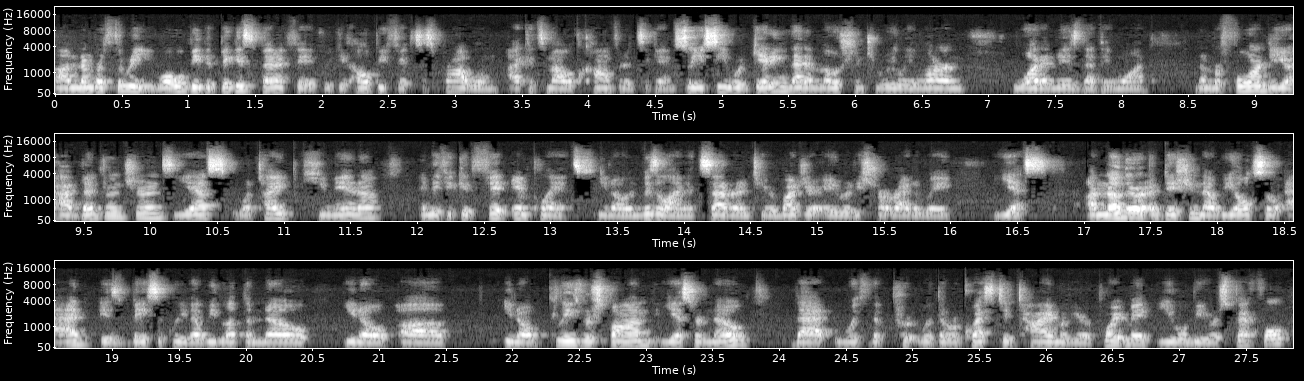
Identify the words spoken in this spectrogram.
Um, number three, what would be the biggest benefit if we could help you fix this problem? I could smile with confidence again. So you see, we're getting that emotion to really learn what it is that they want. Number four, do you have dental insurance? Yes. What type? Humana. And if you could fit implants, you know, Invisalign, etc., into your budget, are you ready to start right away? Yes. Another addition that we also add is basically that we let them know, you know, uh, you know, please respond yes or no. That with the with the requested time of your appointment, you will be respectful,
